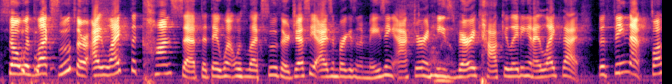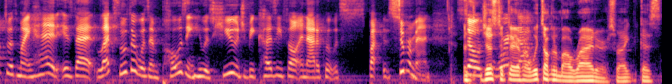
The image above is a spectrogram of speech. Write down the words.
so with Lex Luthor, I like the concept that they went with Lex Luthor. Jesse Eisenberg is an amazing actor and oh, he's very calculating, and I like that. The thing that fucked with my head is that Lex Luthor was imposing. He was huge because he felt inadequate with Sp- Superman. So just to clarify, out- we're talking about writers, right? Because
